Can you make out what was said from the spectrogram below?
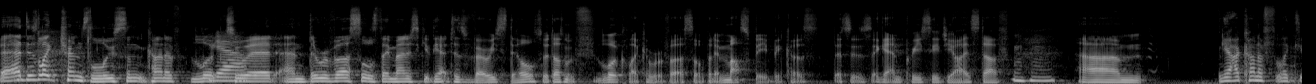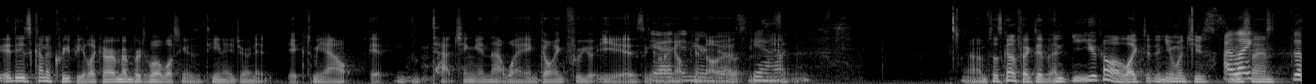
Yeah, there's like translucent kind of look Yeah. to it, and the reversals they manage to keep the actors very still, so it doesn't f- look like a reversal, but it must be because this is again pre CGI stuff. hmm Um, yeah, I kind of like it is kind of creepy. Like I remember as well watching it as a teenager, and it icked me out. It attaching in that way and going through your ears and yeah, going and up your, nose. nose. and- Yeah. and- Um, so it's kind of effective, and you, you kind of liked it, didn't you? When she's I liked saying, the,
